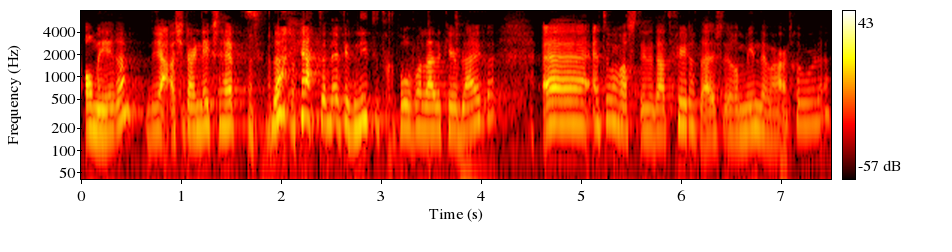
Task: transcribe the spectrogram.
Almere. Ja, als je daar niks hebt, dan, ja, dan heb je niet het gevoel van laat ik hier blijven. Eh, en toen was het inderdaad 40.000 euro minder waard geworden.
